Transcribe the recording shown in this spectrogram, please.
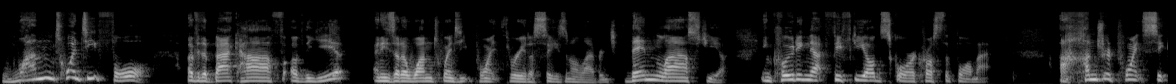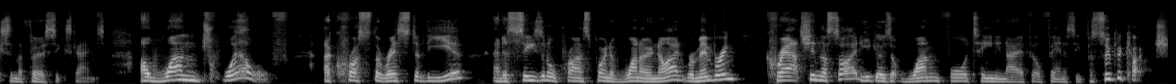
124 over the back half of the year, and he's at a 120.3 at a seasonal average. Then last year, including that 50 odd score across the format, 100.6 in the first six games, a 112 across the rest of the year, and a seasonal price point of 109. Remembering, Crouch in the side, he goes at 114 in AFL fantasy. For Supercoach,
